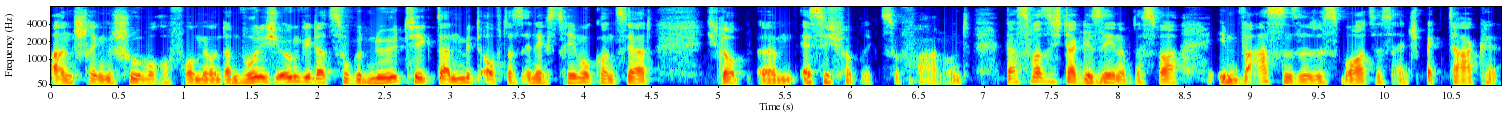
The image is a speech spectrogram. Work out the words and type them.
anstrengende Schulwoche vor mir und dann wurde ich irgendwie dazu genötigt, dann mit auf das In Extremo Konzert, ich glaube, ähm, Essigfabrik zu fahren. Und das, was ich da mhm. gesehen habe, das war im wahrsten Sinne des Wortes ein Spektakel.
